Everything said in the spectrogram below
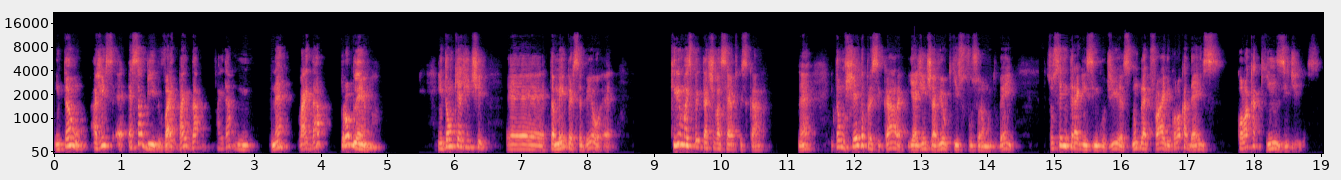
Então, a gente é, é sabido, vai, vai dar, vai dar, né? Vai dar problema. Então, o que a gente é, também percebeu é cria uma expectativa certa com esse cara, né? Então, chega para esse cara e a gente já viu que isso funciona muito bem. Se você entrega em cinco dias, no Black Friday coloca 10, coloca 15 dias.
